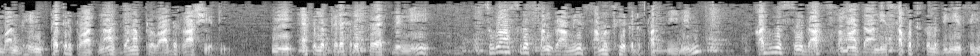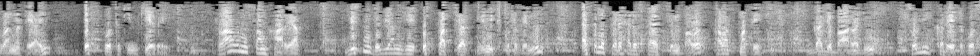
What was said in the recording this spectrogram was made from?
සම්බන්ධයෙන් පැතිර පවත්නා ජනප්‍රවාද රාශියකි. මේ ඇසළ පෙරහැර පැවැත්වෙන්නේ සුරාසුර සංග්‍රාමයේ සමථයකට පත්වීමෙන් කඩුව සෝදා සමාදානයේ සපත කළ දිනේ සිහිවන්නට යයි එක් පොතකින් කියවේ. රාවණ සංහාරයක් විෂ්ණු දෙවියන්ගේ උත්පත්තියක් නිමිති කොටගෙන ඇසළ පෙරහැර පැවැත්වෙන බව තවත් මතයකි. ගජබා රජු සොලිකරයට ගොස්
